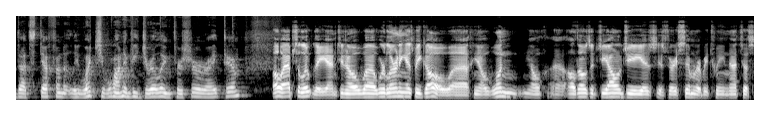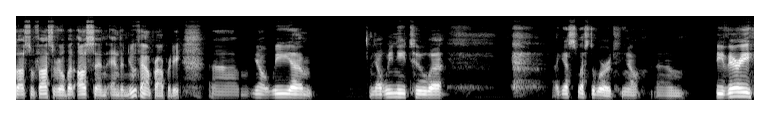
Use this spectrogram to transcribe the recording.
that's definitely what you want to be drilling for sure, right, Tim? Oh, absolutely, and you know uh, we're learning as we go. Uh, you know, one, you know, uh, although the geology is, is very similar between not just us and Fosterville, but us and, and the Newfound property, um, you know, we, um, you know, we need to, uh, I guess, what's the word? You know, um, be very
